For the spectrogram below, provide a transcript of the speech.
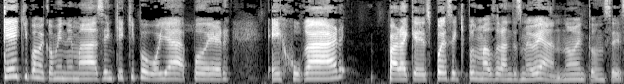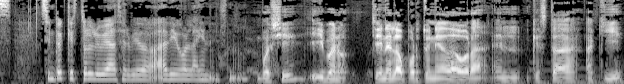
qué equipo me conviene más, en qué equipo voy a poder eh, jugar para que después equipos más grandes me vean, ¿no? Entonces, siento que esto le hubiera servido a Diego Lainez, ¿no? Pues sí, y bueno, tiene la oportunidad ahora en que está aquí,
